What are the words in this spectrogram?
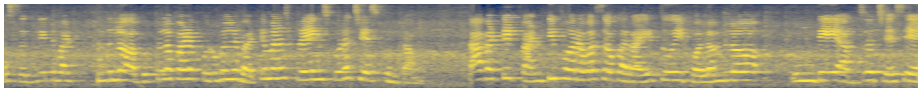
వస్తుంది. దీన్ని బట్టి అందులో ఆ బుట్టలో పడే పురుగుల్ని బట్టి మనం స్ప్రేయింగ్స్ కూడా చేసుకుంటాము. కాబట్టి ట్వంటీ ఫోర్ అవర్స్ ఒక రైతు ఈ పొలంలో ఉండి అబ్జర్వ్ చేసి ఏ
